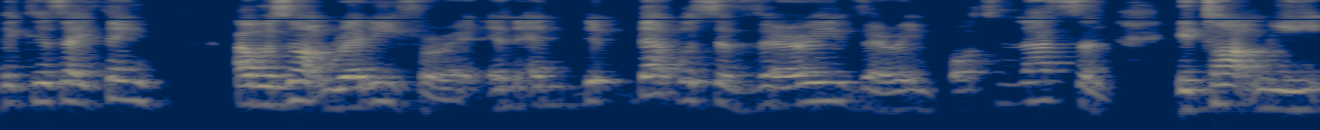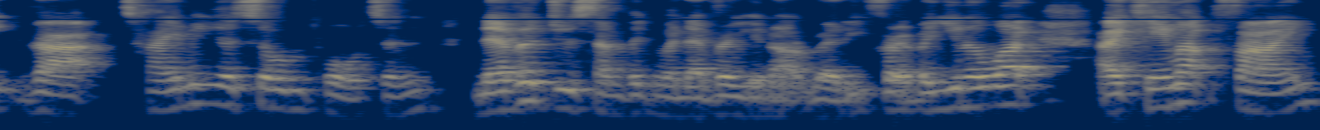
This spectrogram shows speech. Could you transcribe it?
because I think I was not ready for it. And, and that was a very, very important lesson. It taught me that timing is so important. Never do something whenever you're not ready for it. But you know what? I came up fine.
